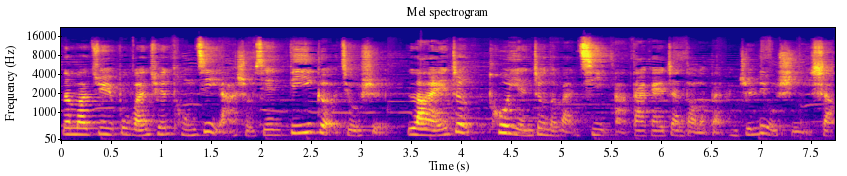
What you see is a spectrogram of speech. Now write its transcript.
那么据不完全统计啊，首先第一个就是懒癌症、拖延症的晚期啊，大概占到了百分之六十以上。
